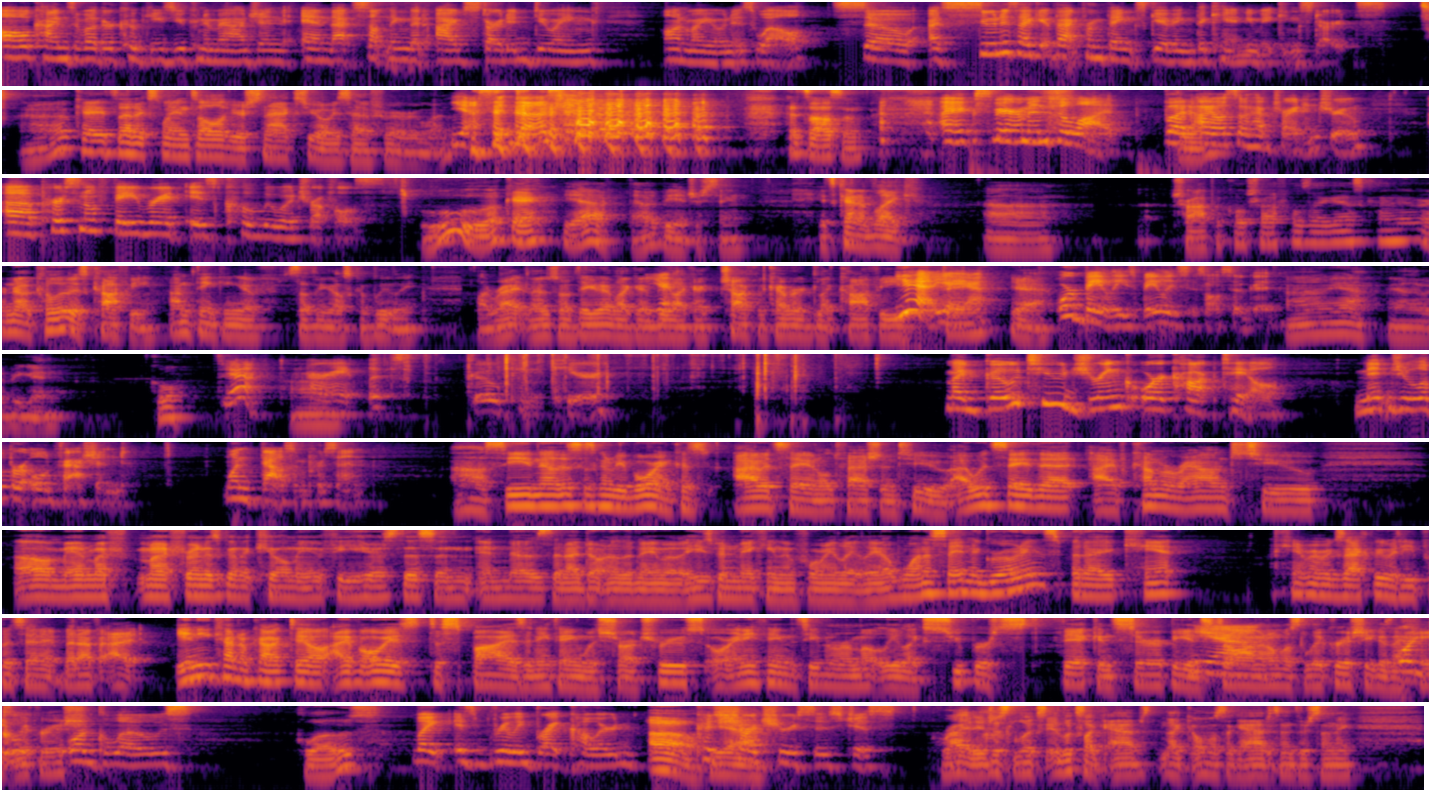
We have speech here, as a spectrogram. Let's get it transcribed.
all kinds of other cookies you can imagine. And that's something that I've started doing on my own as well. So as soon as I get back from Thanksgiving, the candy making starts. Okay, so that explains all of your snacks you always have for everyone. Yes, it does. That's awesome. I experiment a lot, but Yeah. I also have tried and true. Uh, personal favorite is Kahlua truffles. Ooh, okay. Yeah, that would be interesting. It's kind of like uh, tropical truffles, I guess, kind of. Or no, Kahlua is coffee. I'm thinking of something else completely. Like right, that's what I'm thinking of. Like it'd Yeah. be like a chocolate covered like coffee. Yeah, yeah, thing. yeah. yeah. Or Bailey's. Bailey's is also good. Oh yeah, yeah, that would be good. Cool. Yeah. All right, let's go pink here. My go to drink or cocktail mint julep or old fashioned. 1000%. Ah, see, now this is going to be boring because I would say an old fashioned too. I would say that I've come around to. Oh man, my my friend is going to kill me if he hears this and, and knows that I don't know the name of it. He's been making them for me lately. I want to say Negronis, but I can't. I can't remember exactly what he puts in it. But I've I, any kind of cocktail, I've always despised anything with chartreuse or anything that's even remotely like super thick and syrupy and Yeah. strong and almost licoricey because I hate gl- licorice. or glows. Glows. Like, it's really bright colored. Oh, Because yeah. chartreuse is just. Right. It just looks it looks like abs like almost like absinthe or something.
